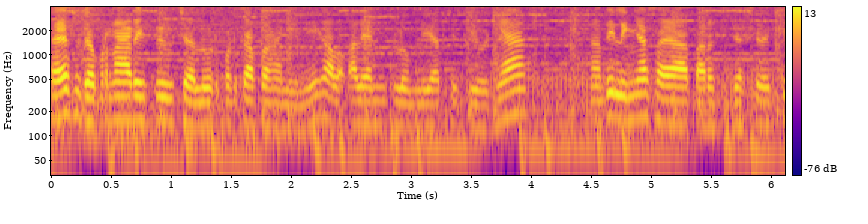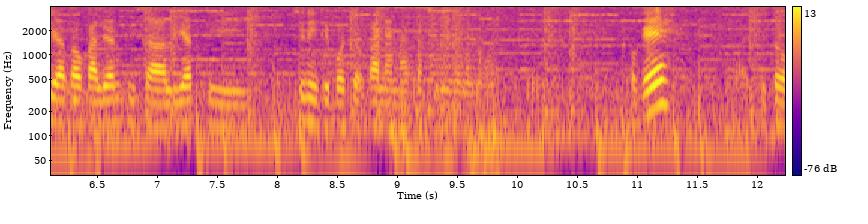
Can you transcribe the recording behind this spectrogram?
saya sudah pernah review jalur percabangan ini. Kalau kalian belum lihat videonya, nanti linknya saya taruh di deskripsi atau kalian bisa lihat di sini di pojok kanan atas ini teman-teman. Oke, nah, gitu.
